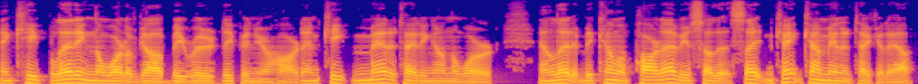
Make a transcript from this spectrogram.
and keep letting the Word of God be rooted deep in your heart and keep meditating on the Word and let it become a part of you so that Satan can't come in and take it out.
